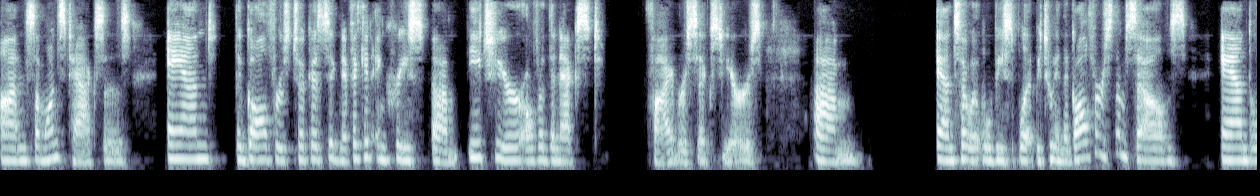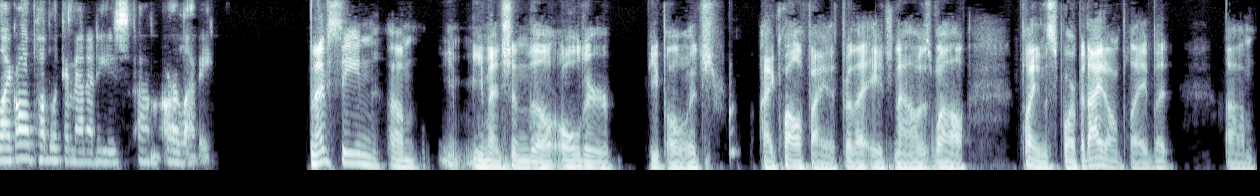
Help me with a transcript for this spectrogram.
on someone's taxes and the golfers took a significant increase um, each year over the next five or six years um, and so it will be split between the golfers themselves and, like all public amenities, um, our levy. And I've seen um, you mentioned the older people, which I qualify for that age now as well, playing the sport, but I don't play. But um,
